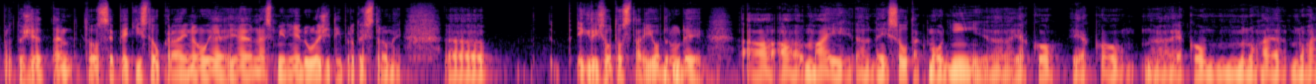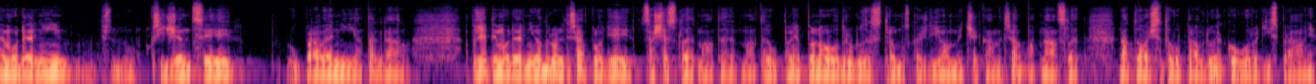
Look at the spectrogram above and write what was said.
protože ten, to sepětí s tou krajinou je, je nesmírně důležitý pro ty stromy. Eh, I když jsou to staré odrůdy a, a mají, nejsou tak modní eh, jako, jako, eh, jako mnohé, mnohé moderní kříženci, upravení a tak dále. A protože ty moderní odrůdy třeba plodějí za 6 let, máte, máte úplně plnou odrůdu ze stromu z každého, my čekáme třeba 15 let na to, až se to opravdu jako urodí správně.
